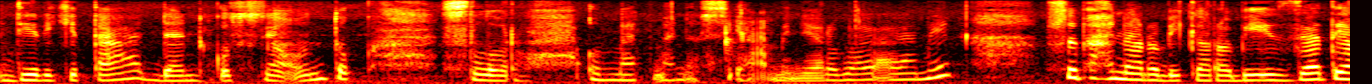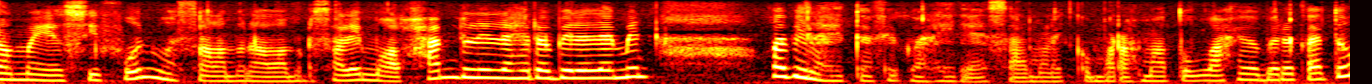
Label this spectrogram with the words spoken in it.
diri kita dan khususnya untuk seluruh umat manusia amin ya rabbal alamin subhana rabbika rabbi izzati amma yasifun wassalamun ala mursalin alamin Wabillahi taufiq wal hidayah. Assalamualaikum warahmatullahi wabarakatuh.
